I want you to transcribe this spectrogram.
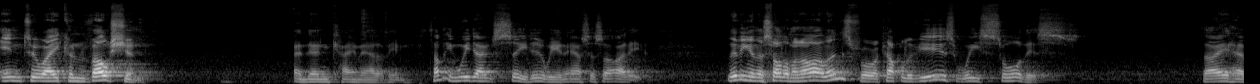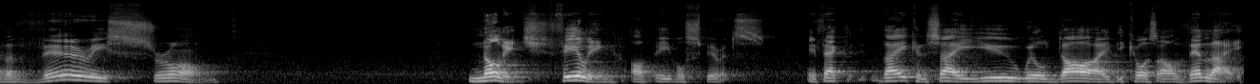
into a convulsion, and then came out of him. Something we don't see, do we, in our society? Living in the Solomon Islands for a couple of years, we saw this. They have a very strong knowledge, feeling of evil spirits. In fact, they can say, You will die because of Vele,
